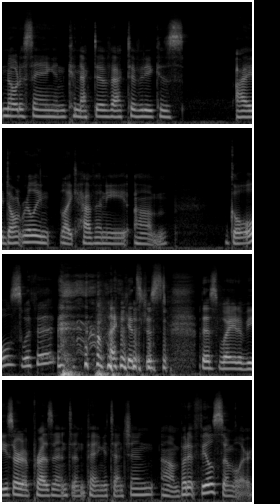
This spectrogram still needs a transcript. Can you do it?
noticing and connective activity because I don't really like have any um, goals with it. like it's just this way to be sort of present and paying attention. Um, but it feels similar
